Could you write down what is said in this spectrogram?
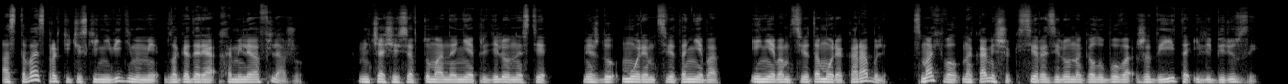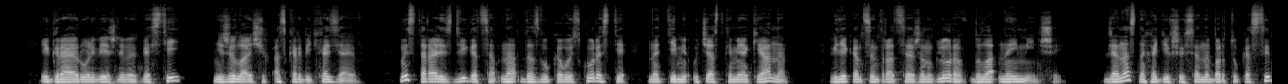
оставаясь практически невидимыми благодаря хамелеофляжу. Мчащийся в туманной неопределенности между морем цвета неба и небом цвета моря корабль смахивал на камешек серо-зелено-голубого жадеита или бирюзы. Играя роль вежливых гостей, не желающих оскорбить хозяев, мы старались двигаться на дозвуковой скорости над теми участками океана, где концентрация жонглеров была наименьшей. Для нас, находившихся на борту косы,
